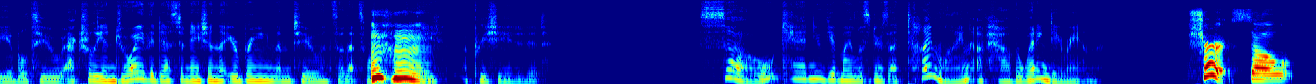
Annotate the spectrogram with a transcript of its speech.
be able to actually enjoy the destination that you're bringing them to. And so that's why mm-hmm. they appreciated it. So, can you give my listeners a timeline of how the wedding day ran? Sure. So,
